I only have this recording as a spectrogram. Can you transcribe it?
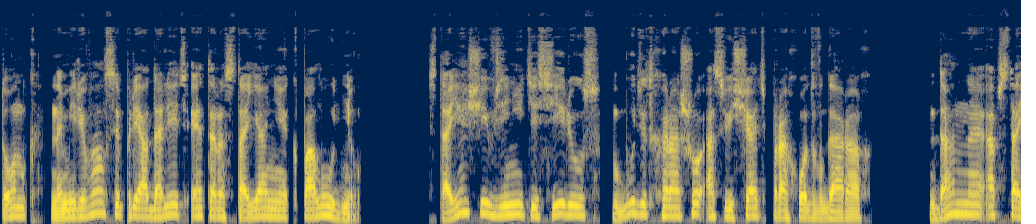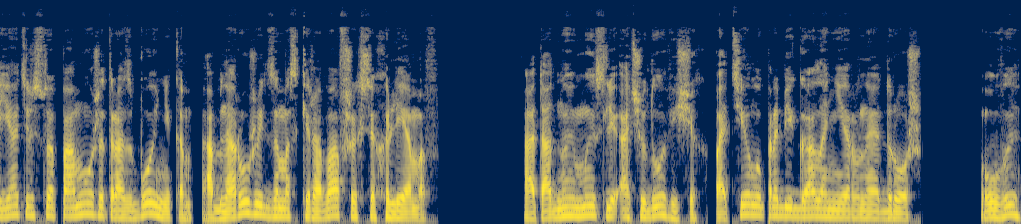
Тонг намеревался преодолеть это расстояние к полудню. Стоящий в зените Сириус будет хорошо освещать проход в горах. Данное обстоятельство поможет разбойникам обнаружить замаскировавшихся хлемов. От одной мысли о чудовищах по телу пробегала нервная дрожь. Увы,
